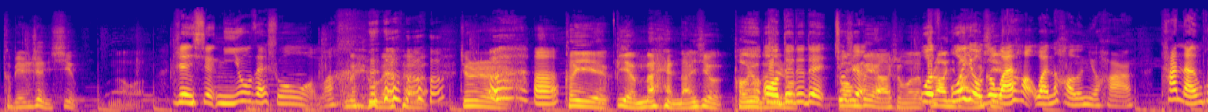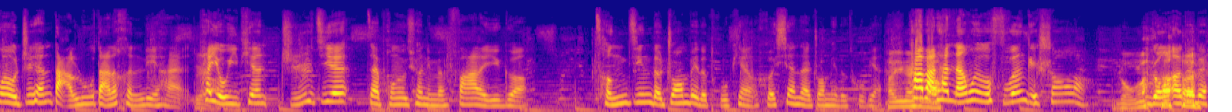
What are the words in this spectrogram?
特别任性，你知道吗？任性？你又在说我吗？没有没有没有，就是啊，可以变卖男性朋友的哦，对对对，就装是备啊什么的。我我有个玩好玩的好的女孩儿，她男朋友之前打撸打得很厉害，她有一天直接在朋友圈里面发了一个曾经的装备的图片和现在装备的图片，她把她男朋友的符文给烧了，融了。融啊，对对，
